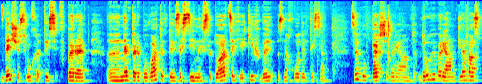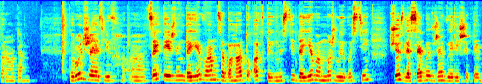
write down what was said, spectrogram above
десь щось рухатись вперед, не перебувати в тих застійних ситуаціях, в яких ви знаходитеся. Це був перший варіант. Другий варіант для вас порада. Король жезлів е, цей тиждень дає вам забагато активності, дає вам можливості щось для себе вже вирішити.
